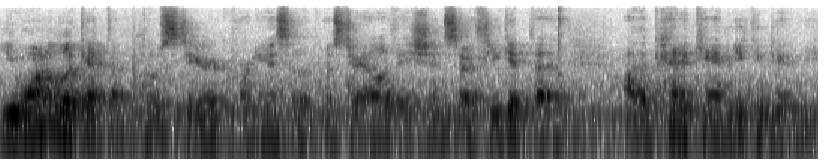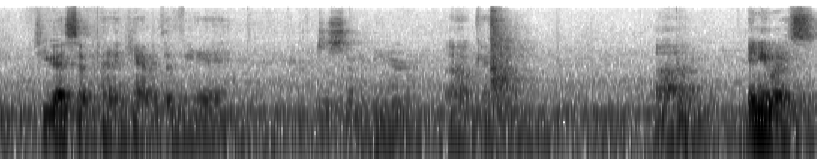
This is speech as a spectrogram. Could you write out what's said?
you want to look at the posterior cornea, so the posterior elevation. So if you get the, on the Pentacam, you can do, do you guys have Pentacam at the VA? Just send me here. Okay. Um, anyways,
